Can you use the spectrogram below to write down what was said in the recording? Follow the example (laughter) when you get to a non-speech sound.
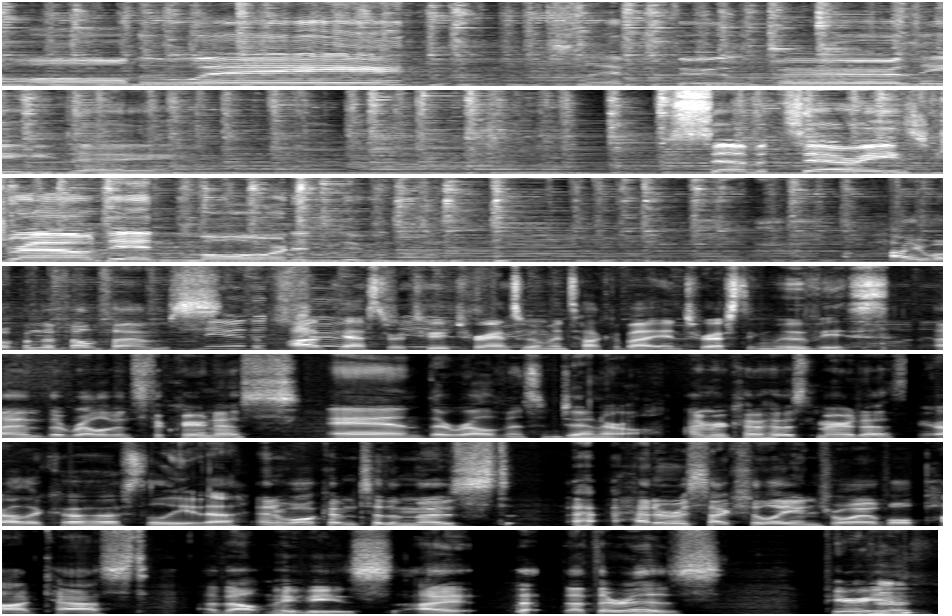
all the way. Slip through early day. The cemeteries drowned in morning dew. Hi, welcome to Film Femmes The podcast where two trans women talk about interesting movies and the relevance to queerness. and their relevance in general. I'm your co-host Meredith, Your other co-host, Alita. and welcome to the most heterosexually enjoyable podcast about movies I that, that there is. Period.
